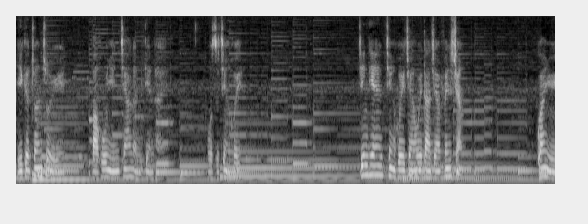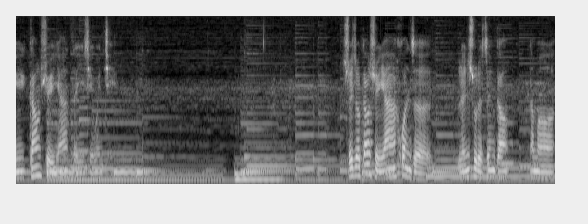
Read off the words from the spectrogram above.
一个专注于保护您家人的电台。我是建辉，今天建辉将为大家分享关于高血压的一些问题。随着高血压患者人数的增高，那么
